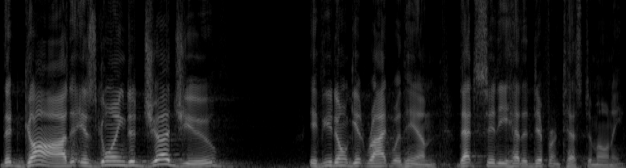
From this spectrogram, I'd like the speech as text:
that God is going to judge you if you don't get right with Him. That city had a different testimony.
